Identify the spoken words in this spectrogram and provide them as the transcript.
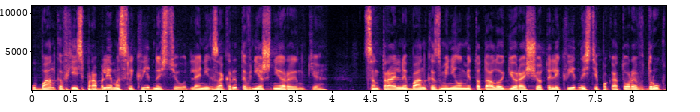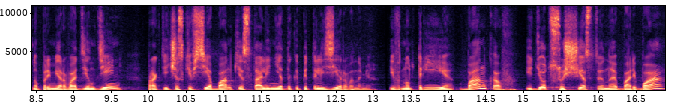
У банков есть проблемы с ликвидностью, для них закрыты внешние рынки. Центральный банк изменил методологию расчета ликвидности, по которой вдруг, например, в один день практически все банки стали недокапитализированными. И внутри банков идет существенная борьба,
